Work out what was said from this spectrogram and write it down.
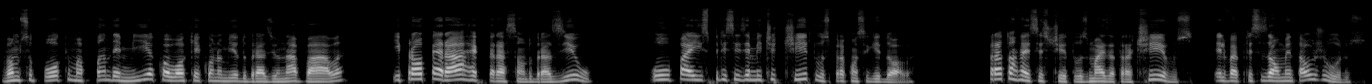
vamos supor que uma pandemia coloque a economia do Brasil na vala e para operar a recuperação do Brasil, o país precisa emitir títulos para conseguir dólar. Para tornar esses títulos mais atrativos, ele vai precisar aumentar os juros.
